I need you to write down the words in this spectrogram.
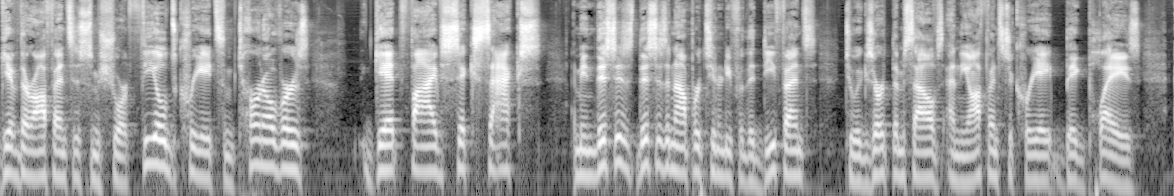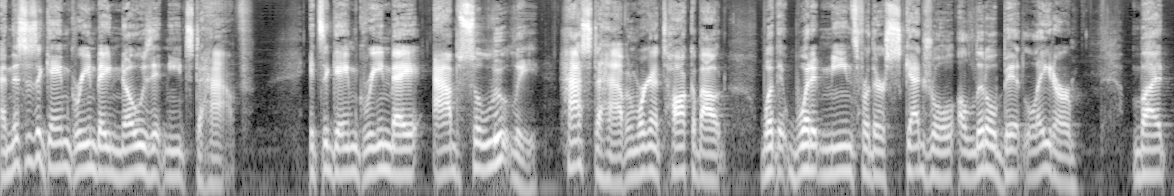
give their offenses some short fields, create some turnovers, get five, six sacks. I mean, this is this is an opportunity for the defense to exert themselves and the offense to create big plays. And this is a game Green Bay knows it needs to have. It's a game Green Bay absolutely has to have. And we're going to talk about what it, what it means for their schedule a little bit later. But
